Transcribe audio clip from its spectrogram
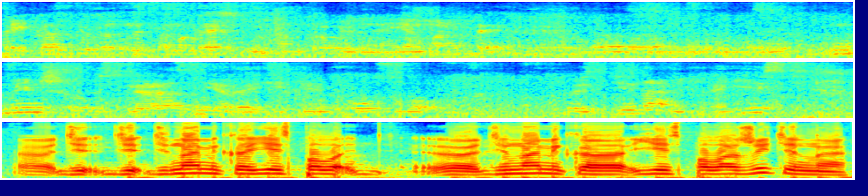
При компьютерной томографии контрольной МРТ э, уменьшились ли размеры этих лимфоузлов? То есть динамика есть? Э, динамика есть, э, динамика есть положительная.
